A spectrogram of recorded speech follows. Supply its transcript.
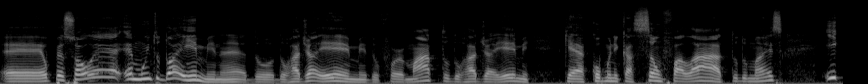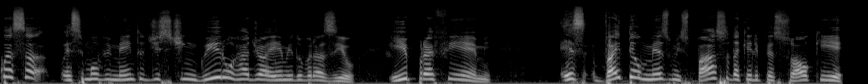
é, o pessoal é, é, muito do AM, né? Do, do rádio AM, do formato do rádio AM, que é a comunicação, falar, tudo mais. E com essa, esse movimento de extinguir o rádio AM do Brasil e ir para FM, esse, vai ter o mesmo espaço daquele pessoal que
